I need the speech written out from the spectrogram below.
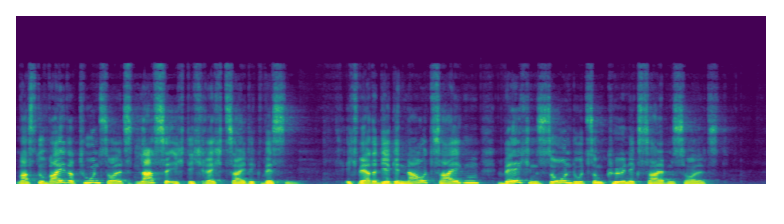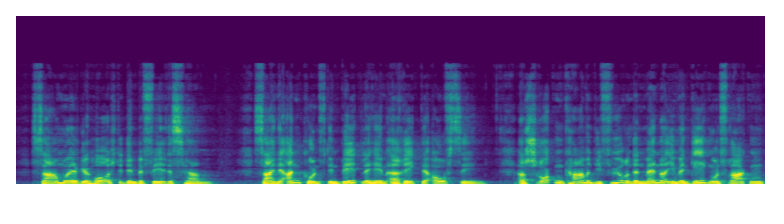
Was du weiter tun sollst, lasse ich dich rechtzeitig wissen. Ich werde dir genau zeigen, welchen Sohn du zum König salben sollst. Samuel gehorchte dem Befehl des Herrn. Seine Ankunft in Bethlehem erregte Aufsehen. Erschrocken kamen die führenden Männer ihm entgegen und fragten,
